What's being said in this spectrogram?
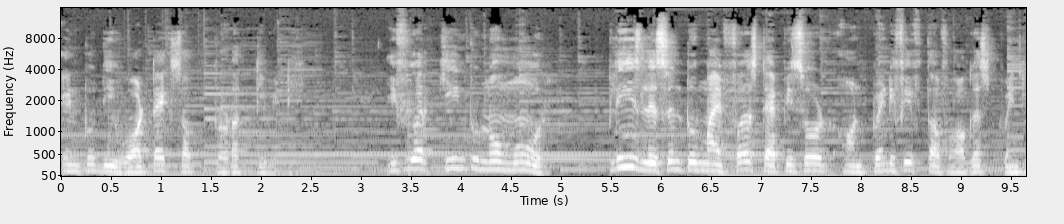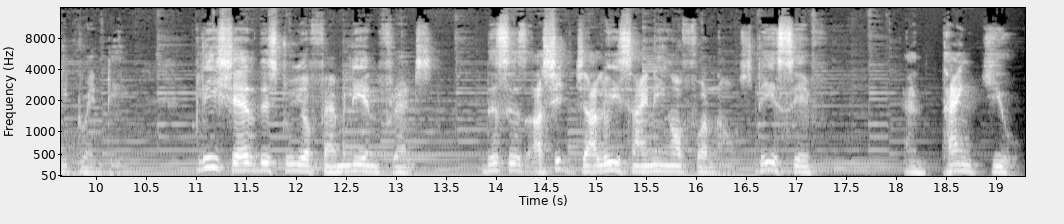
into the vortex of productivity. If you are keen to know more, please listen to my first episode on 25th of August 2020. Please share this to your family and friends. This is Ashit Jalui signing off for now. Stay safe and thank you.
